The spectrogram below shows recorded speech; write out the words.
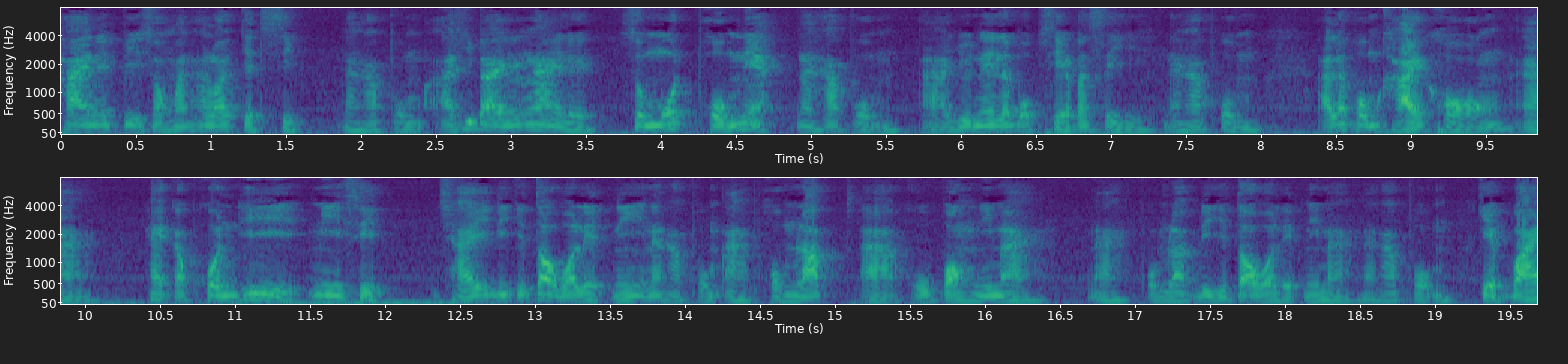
ภายในปี 2570 นะครับผมอธิบายง่ายๆเลย สมมติผมเนี่ยนะครับผมอาอยู่ในระบบเสียภาษีนะครับผมแล้วผมขายของอ่าให้กับคนที่มีสิทธิ์ใช้ดิจิตอลวอลเล็ตนี้นะครับผมอ่าผมรับอ่าคูปองนี้มา นะผมรับดิจิตอลวอลเล็ตนี้มานะครับผมเก็บไว้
